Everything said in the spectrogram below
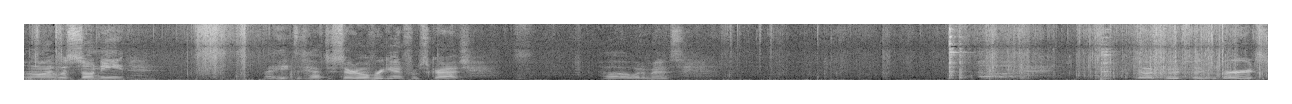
Oh, it was so neat. I hate to have to start over again from scratch. Oh, what a mess. Oh. Dog food for the birds.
